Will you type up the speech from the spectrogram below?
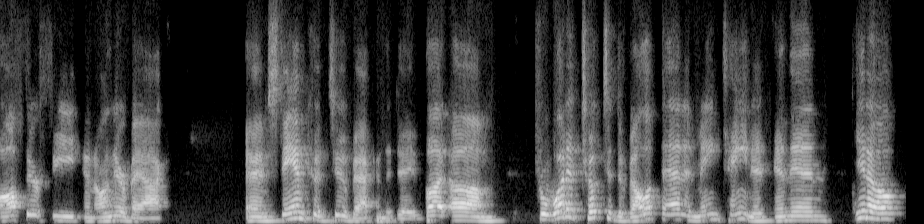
off their feet and on their back, and Stan could too back in the day. But um, for what it took to develop that and maintain it, and then you know,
